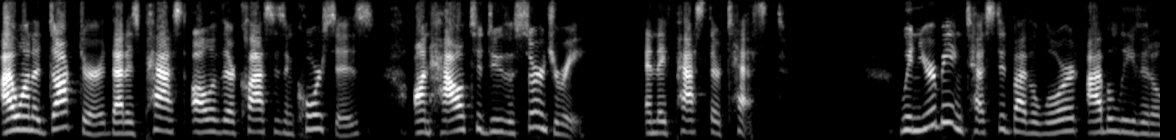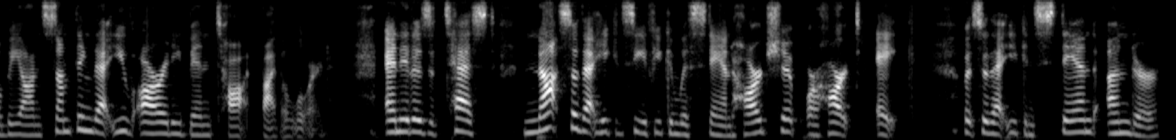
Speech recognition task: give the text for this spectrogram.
I want a doctor that has passed all of their classes and courses on how to do the surgery and they've passed their test. When you're being tested by the Lord, I believe it'll be on something that you've already been taught by the Lord. And it is a test not so that he can see if you can withstand hardship or heartache, but so that you can stand under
